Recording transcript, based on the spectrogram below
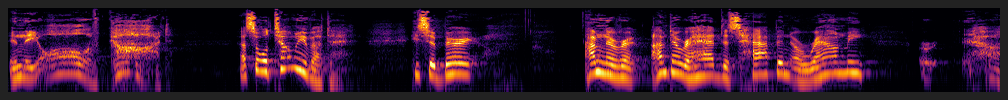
and the awe of God. I said, Well, tell me about that. He said, Barry, I've never, I've never had this happen around me. Uh,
